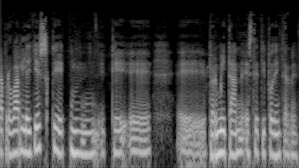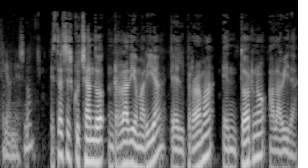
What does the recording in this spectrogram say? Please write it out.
aprobar leyes que, que eh, permitan este tipo de intervenciones, ¿no? Estás escuchando Radio María, el programa En torno a la vida.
